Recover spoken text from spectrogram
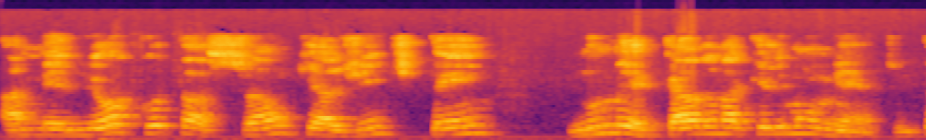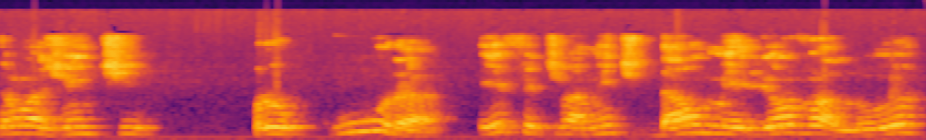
a melhor cotação que a gente tem no mercado naquele momento. Então a gente procura efetivamente dar o um melhor valor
